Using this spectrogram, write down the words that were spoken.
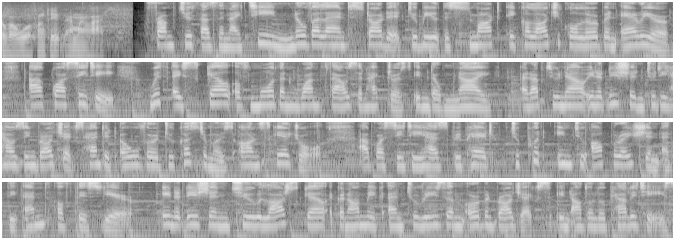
Nova World Phan Thiết đang mang lại. From 2019, Novaland started to build the smart ecological urban area, Aqua City, with a scale of more than 1,000 hectares in Dong Nai. And up to now, in addition to the housing projects handed over to customers on schedule, Aqua City has prepared to put into operation at the end of this year. In addition to large-scale economic and tourism urban projects in other localities,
